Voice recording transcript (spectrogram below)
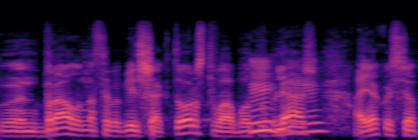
брало на себе більше акторство або дубляж, а якось от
